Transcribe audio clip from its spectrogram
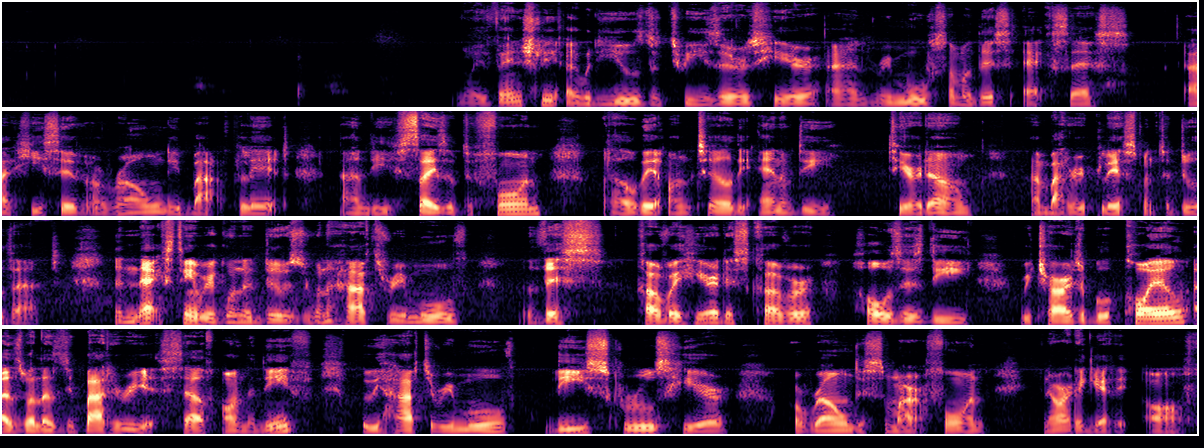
Now eventually I would use the tweezers here and remove some of this excess adhesive around the back plate and the size of the phone but I'll wait until the end of the tear down and battery replacement to do that. The next thing we're going to do is we're going to have to remove this cover here. This cover houses the rechargeable coil as well as the battery itself underneath. But we have to remove these screws here around the smartphone in order to get it off.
